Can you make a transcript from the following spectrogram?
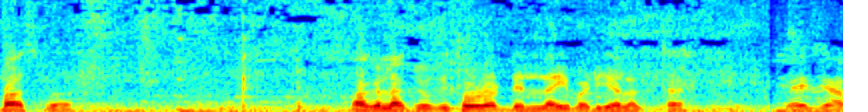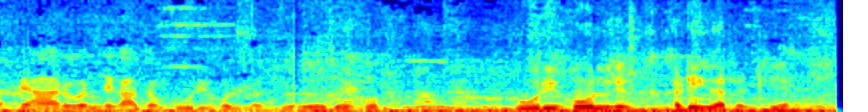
बस बस। अगला क्योंकि थोड़ा ढिल्ला ही बढ़िया लगता है। मैं यहाँ पे आर वन दिखाता हूँ पूरी खोल रखी है। देखो पूरी खोल के खड़ी कर रखी है।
